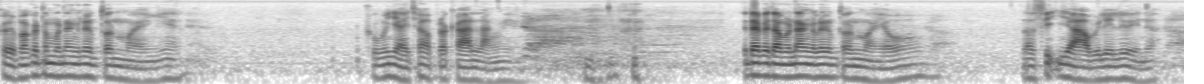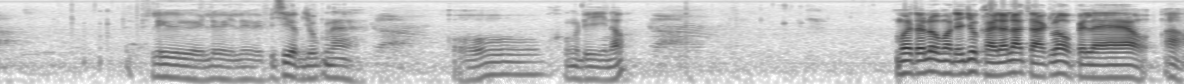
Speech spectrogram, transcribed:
เกิดมาก็ต้องมานั่งเริ่มต้นใหม่อย่างเงี้ย ครูผู้ใหญ่ชอบประการหลังเนี่ยจะได้ไปต้องมานั่งเริ่มต้นใหม่โอ้เราสิยาวไปเรื่อยๆเนอะไปเรื่อยๆเรื่อยๆเรื่อยๆไปเชื่อมยุคหน้า โอ้คงดีเนาะเมื่อต่ลูกหมดอายุไขแล้วละจากโลกไปแล้วอ้าว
